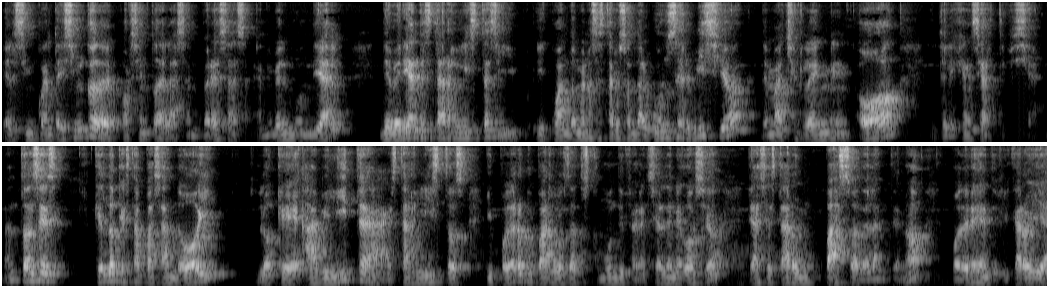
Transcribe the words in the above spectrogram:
el 55% de las empresas a nivel mundial deberían de estar listas y, y, cuando menos estar usando algún servicio de Machine Learning o inteligencia artificial. Entonces, ¿qué es lo que está pasando hoy? Lo que habilita estar listos y poder ocupar los datos como un diferencial de negocio te hace estar un paso adelante, ¿no? Poder identificar, oye,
